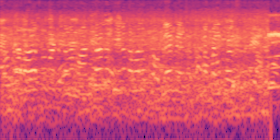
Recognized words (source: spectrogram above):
આપણા બાળકો માટે તમે માનતા નથી ને તમારો પ્રોબ્લેમ એ છે તમે કઈ કોઈ ઘટના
